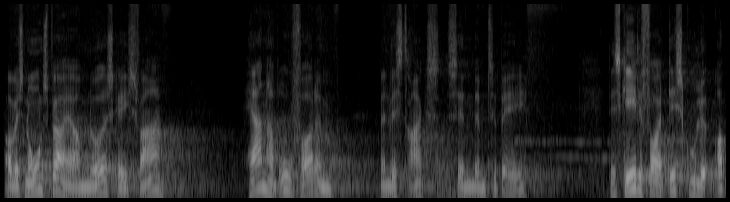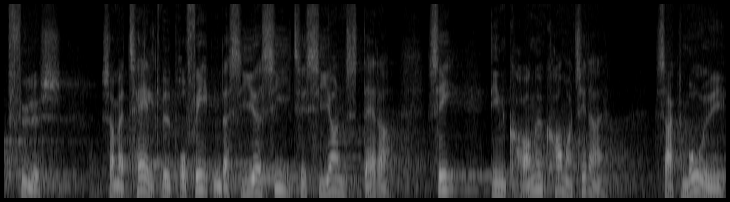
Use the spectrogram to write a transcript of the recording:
Og hvis nogen spørger jer om noget, skal I svare. Herren har brug for dem, men vil straks sende dem tilbage. Det skete for, at det skulle opfyldes, som er talt ved profeten, der siger, sig til Sions datter, se, din konge kommer til dig, sagt modig,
